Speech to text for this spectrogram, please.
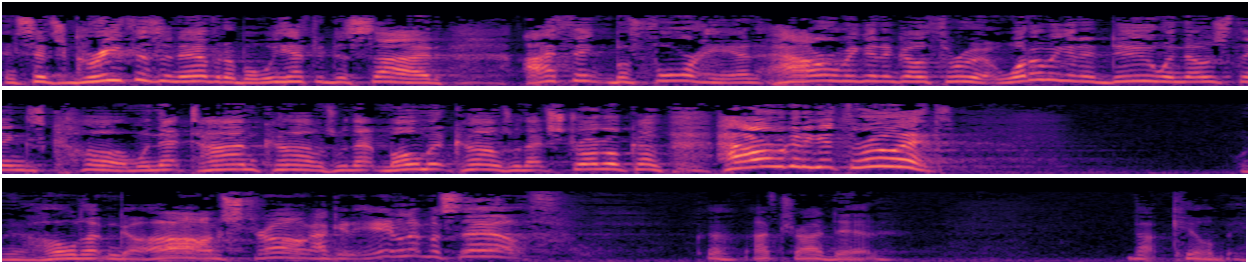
And since grief is inevitable, we have to decide, I think beforehand, how are we going to go through it? What are we going to do when those things come? When that time comes, when that moment comes, when that struggle comes? How are we going to get through it? We're going to hold up and go, oh, I'm strong. I can handle it myself. I've tried that. About killed me.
